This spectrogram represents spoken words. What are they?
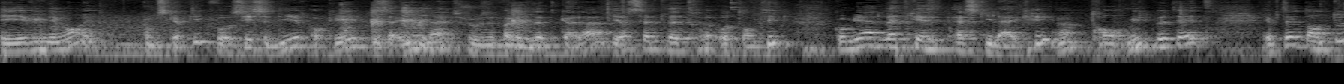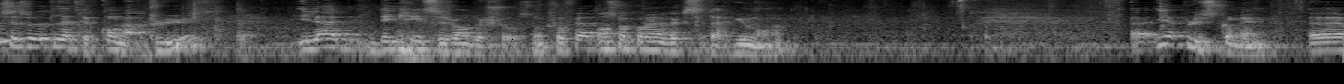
Et évidemment, comme sceptique, il faut aussi se dire, ok, ça a une lettre, je vous ai parlé de lettres Galate, il y a sept lettres authentiques. Combien de lettres est-ce qu'il a écrit 30 hein? 000 peut-être. Et peut-être dans toutes ces autres lettres qu'on n'a plus, il a décrit ce genre de choses. Donc il faut faire attention quand même avec cet argument. Hein. Euh, il y a plus quand même. Euh,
